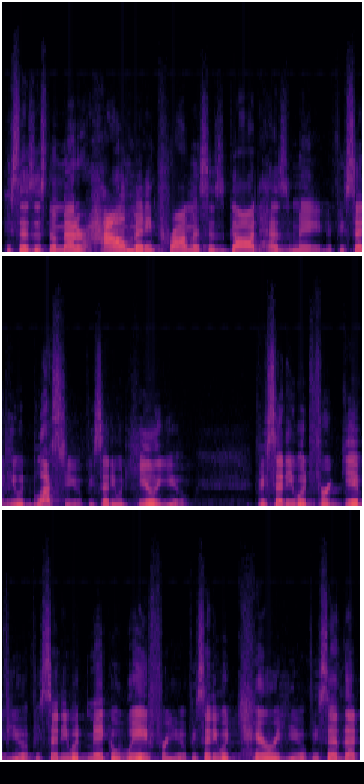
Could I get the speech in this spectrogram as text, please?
He says this No matter how many promises God has made, if He said He would bless you, if He said He would heal you, if He said He would forgive you, if He said He would make a way for you, if He said He would carry you, if He said that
